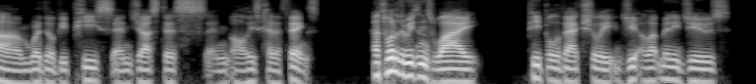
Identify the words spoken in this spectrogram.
um, where there'll be peace and justice and all these kind of things. That's one of the reasons why people have actually many Jews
